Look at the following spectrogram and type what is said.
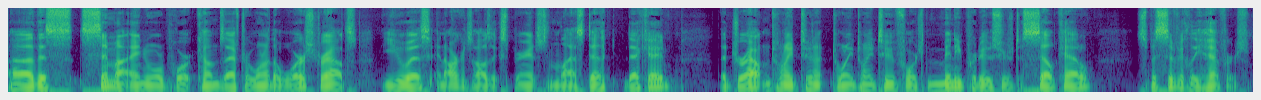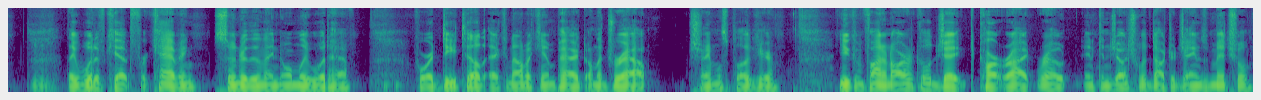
Uh, this semi annual report comes after one of the worst droughts the U.S. and Arkansas has experienced in the last de- decade. The drought in 2022 forced many producers to sell cattle, specifically heifers. They would have kept for calving sooner than they normally would have. For a detailed economic impact on the drought, shameless plug here, you can find an article Jake Cartwright wrote in conjunction with Dr. James Mitchell,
